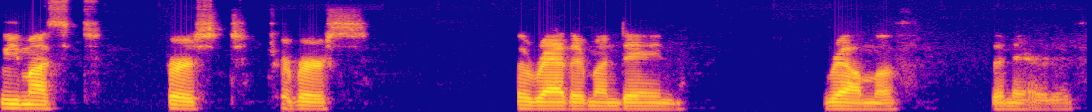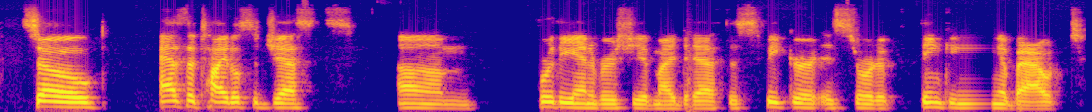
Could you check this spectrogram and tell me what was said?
we must first traverse the rather mundane realm of the narrative. So, as the title suggests, um, for the anniversary of my death, the speaker is sort of thinking about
